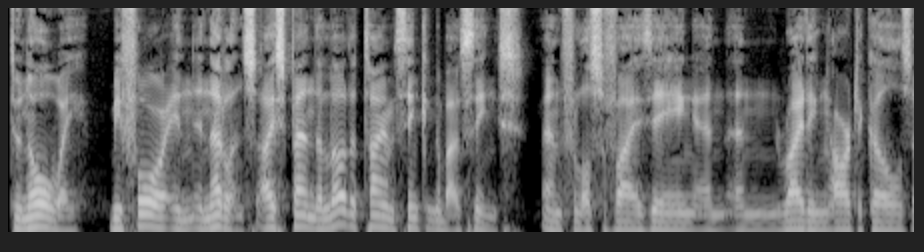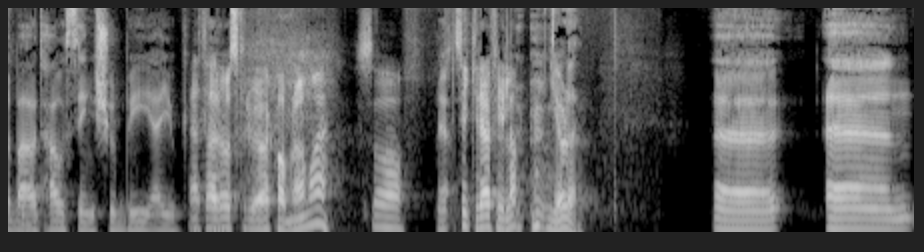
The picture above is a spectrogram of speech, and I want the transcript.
to Norway before in in Netherlands, I spent a lot of time thinking about things and philosophizing and and writing articles about how things should be. Yeah, you Jeg tar og skrur av kameraet nå, jeg. Så Ja. sikrer jeg fila. Gjør det. Uh, and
